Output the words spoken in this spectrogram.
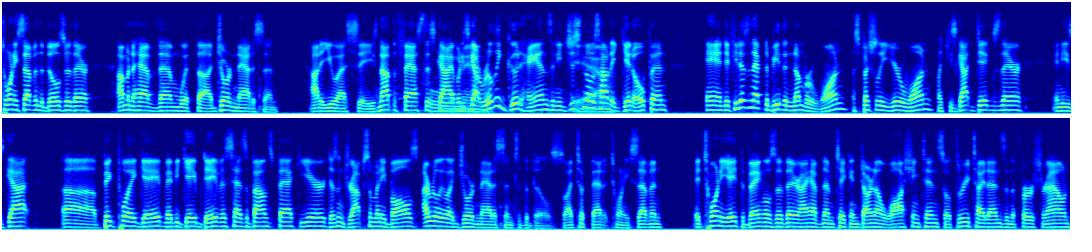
27, the Bills are there. I'm going to have them with uh, Jordan Addison out of USC. He's not the fastest guy, Ooh, but he's got really good hands and he just knows how to get open. And if he doesn't have to be the number one, especially year one, like he's got Diggs there and he's got uh, big play Gabe. Maybe Gabe Davis has a bounce back year, doesn't drop so many balls. I really like Jordan Addison to the Bills, so I took that at 27. At 28, the Bengals are there. I have them taking Darnell Washington, so three tight ends in the first round.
